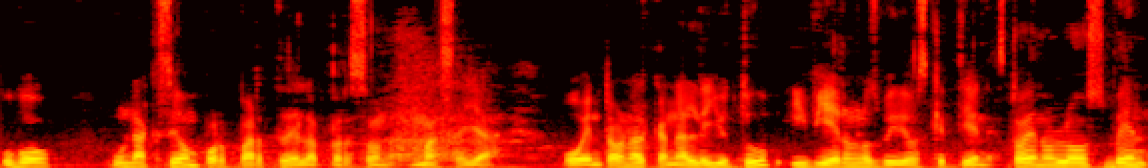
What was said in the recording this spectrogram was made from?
Hubo una acción por parte de la persona, más allá. O entraron al canal de YouTube y vieron los videos que tienes. Todavía no los ven,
